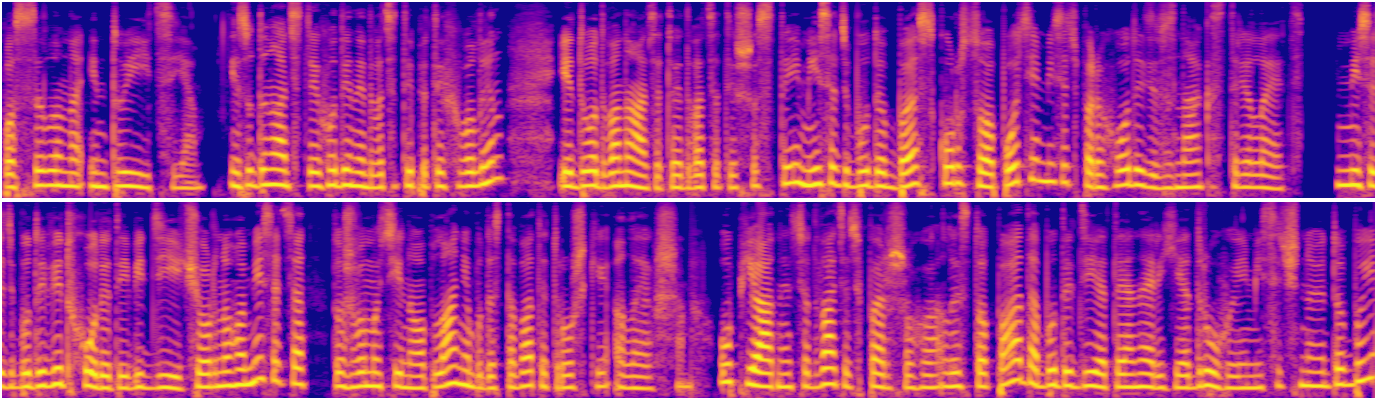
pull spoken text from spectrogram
посилена інтуїція. Із 11 години 25 хвилин і до 12.26 місяць буде без курсу, а потім місяць переходить в знак стрілець. Місяць буде відходити від дії чорного місяця, тож в емоційному плані буде ставати трошки легше. У п'ятницю, 21 листопада, буде діяти енергія другої місячної доби.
